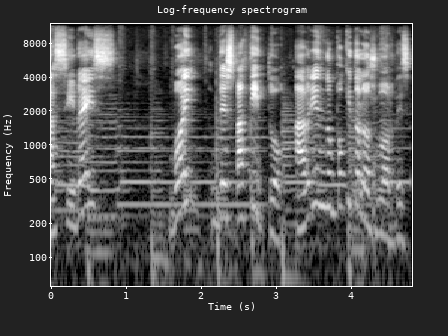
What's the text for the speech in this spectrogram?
Así veis, voy despacito, abriendo un poquito los bordes.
